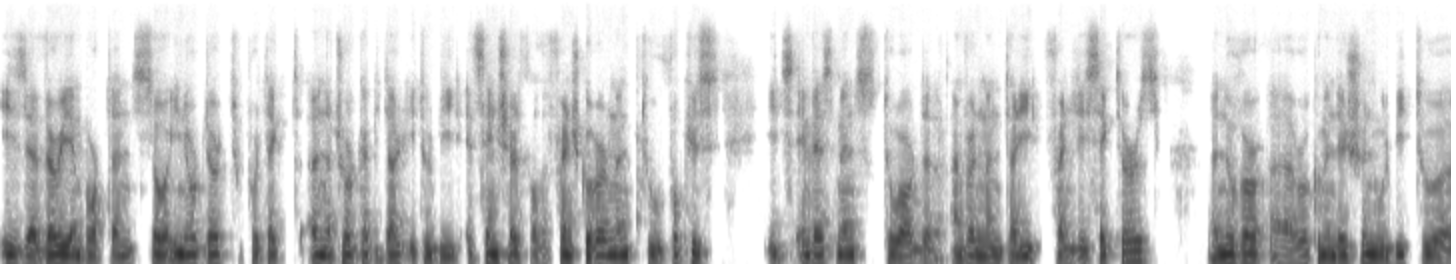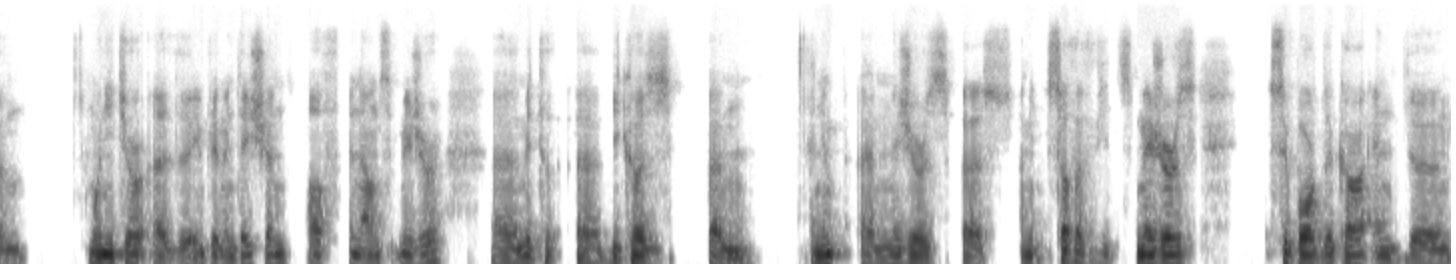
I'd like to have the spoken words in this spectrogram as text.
is uh, very important. So in order to protect a natural capital it will be essential for the french government to focus its investments toward the environmentally friendly sectors. Another uh, recommendation will be to um, monitor uh, the implementation of announced measure uh, because um, and, measures, I mean, some of its measures support the car and the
